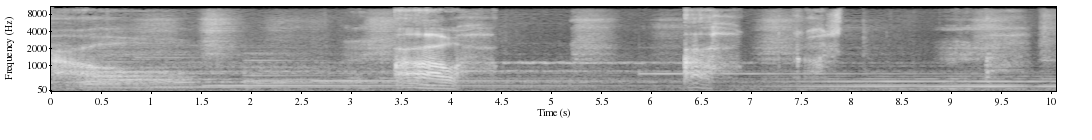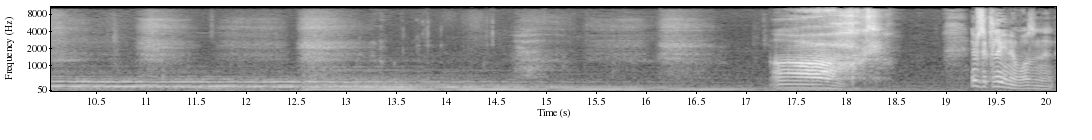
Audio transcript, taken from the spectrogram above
Oh. Oh. Oh. It was a cleaner, wasn't it?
